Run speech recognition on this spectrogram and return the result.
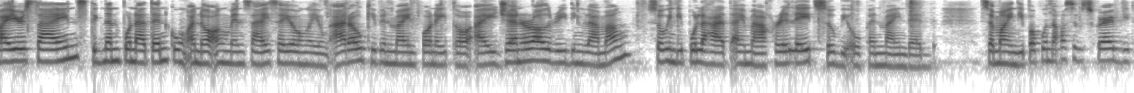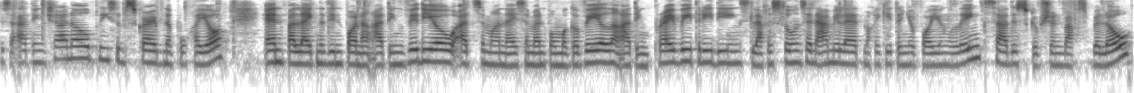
Fire signs, tignan po natin kung ano ang mensahe sa iyo ngayong araw. Keep in mind po na ito ay general reading lamang. So, hindi po lahat ay makaka-relate. So, be open-minded. Sa mga hindi pa po nakasubscribe dito sa ating channel, please subscribe na po kayo. And palike na din po ng ating video. At sa mga nais naman pong mag-avail ng ating private readings, Lucky Stones and Amulet, makikita nyo po yung link sa description box below.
